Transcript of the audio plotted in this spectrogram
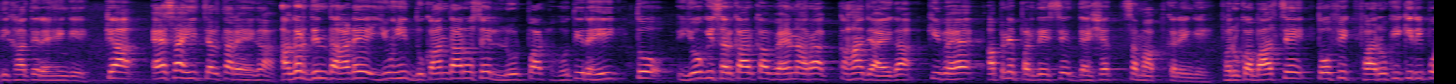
दिखाते रहेंगे। क्या ऐसा ही चलता रहेगा? अगर दिन दहाड़े यूँ ही दुकानदारों से लूटपाट होती रही तो योगी सरकार का वह नारा कहाँ जाएगा कि वह अपने प्रदेश से दहशत समाप्त करेंगे? फरुखाबाद से तोफिक फारूकी की रिपोर्ट।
